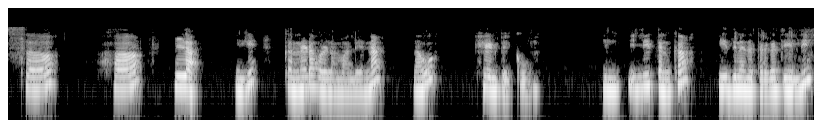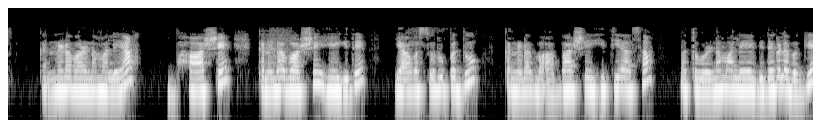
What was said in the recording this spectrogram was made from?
ಸ, ಹ, ಳ. ಹೀಗೆ ಕನ್ನಡ ವರ್ಣಮಾಲೆಯನ್ನು ನಾವು ಹೇಳಬೇಕು. ಇಲ್ಲಿ ತನಕ ಈ ದಿನದ ತರಗತಿಯಲ್ಲಿ ಕನ್ನಡ ವರ್ಣಮಾಲೆಯ ಭಾಷೆ, ಕನ್ನಡ ಭಾಷೆ ಹೇಗಿದೆ, ಯಾವ ಸ್ವರೂಪದ್ದು, ಕನ್ನಡ ಭಾಷೆ ಇತಿಹಾಸ ಮತ್ತು ವರ್ಣಮಾಲೆಯ ವಿಧಗಳ ಬಗ್ಗೆ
